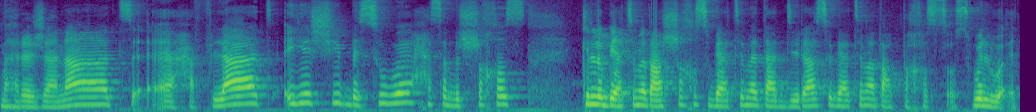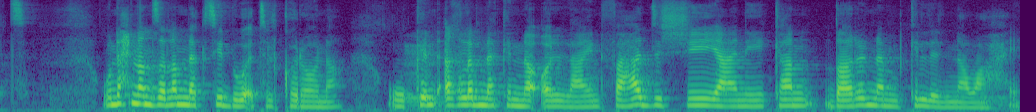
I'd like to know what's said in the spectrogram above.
مهرجانات حفلات أي شيء بس هو حسب الشخص كله بيعتمد على الشخص بيعتمد على الدراسة بيعتمد على التخصص والوقت. ونحن انظلمنا كثير بوقت الكورونا وكن أغلبنا كنا اونلاين فهذا الشيء يعني كان ضارنا من كل النواحي.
